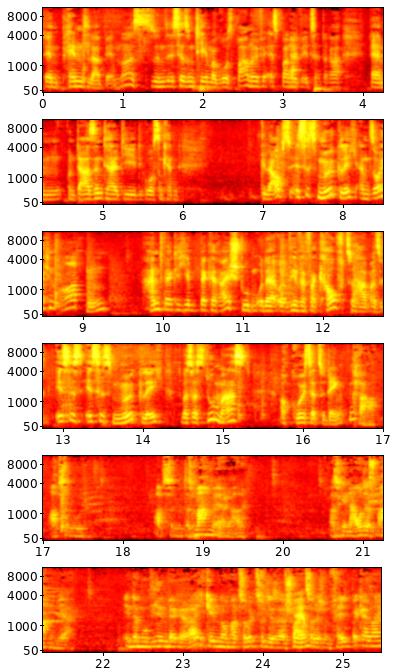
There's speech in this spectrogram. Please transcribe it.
ähm, Pendler bin, ne? es ist ja so ein Thema, Großbahnhöfe, S-Bahnhöfe ja. etc. Ähm, und da sind halt die, die großen Ketten. Glaubst du, ist es möglich, an solchen Orten handwerkliche Bäckereistuben oder auf jeden Fall Verkauf zu haben? Also ist es, ist es möglich, was, was du machst, auch größer zu denken? Klar, absolut. Absolut. Das machen wir ja gerade. Also genau das machen wir in der mobilen Bäckerei, ich gehe nochmal zurück zu dieser schweizerischen ja. Feldbäckerei,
